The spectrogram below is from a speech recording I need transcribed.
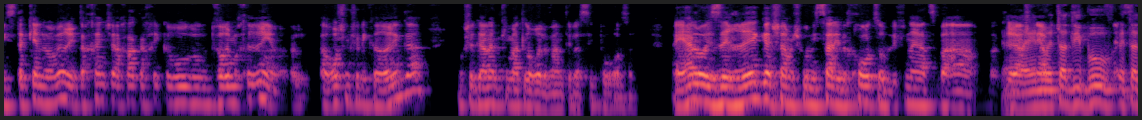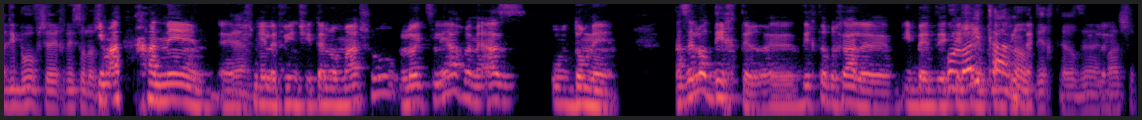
מסתכן ואומר, ייתכן שאחר כך יקרו דברים אחרים, אבל הרושם שלי כרגע הוא שגלנט כמעט לא רלוונטי לסיפור הזה. היה לו איזה רגע שם שהוא ניסה ללחוץ עוד לפני ההצבעה. ראינו את הדיבוב, את הדיבוב שהכניסו לו. כמעט חנן לפני אה, כן. לוין שייתן לו משהו, לא הצליח ומאז הוא דומה. אז זה לא דיכטר, אה, דיכטר בכלל אה, איבד. הוא לא איתנו דיכטר, זה משהו.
